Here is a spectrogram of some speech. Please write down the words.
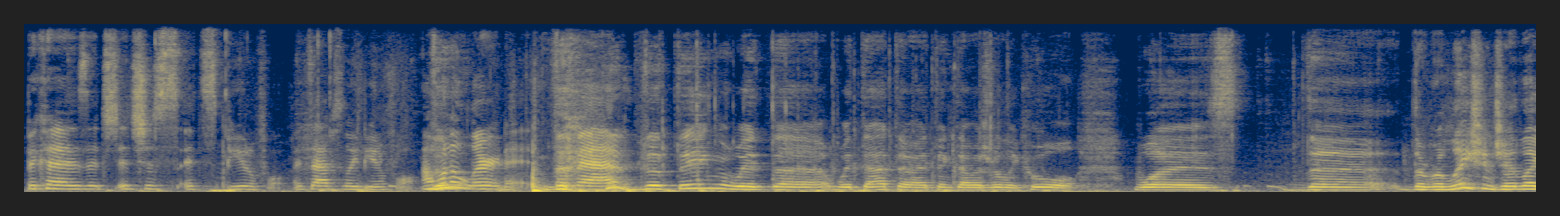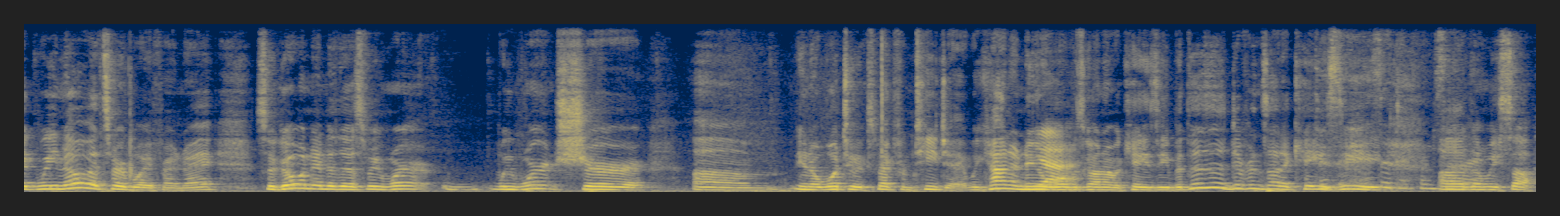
Because it's it's just it's beautiful. It's absolutely beautiful. I want to learn it The, bad. the thing with uh, with that though, I think that was really cool was the the relationship. Like we know it's her boyfriend, right? So going into this, we weren't we weren't sure um, you know, what to expect from TJ. We kind of knew Yeah. what was going on with KZ, but this is a different side of KZ This is a different uh, than we saw.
